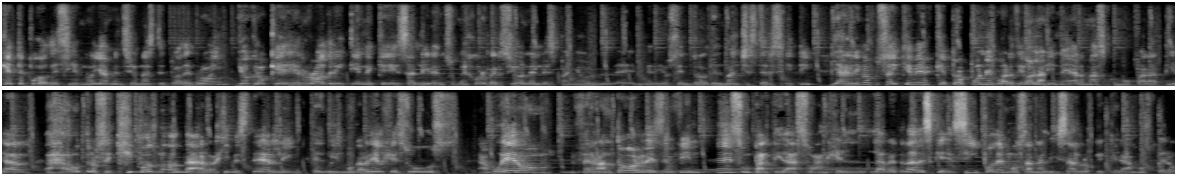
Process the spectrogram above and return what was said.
¿qué te puedo decir? no Ya mencionaste tú a De Bruyne. Yo creo que Rodri tiene que salir en su mejor versión, el español eh, medio centro del Manchester City. Y arriba, pues hay que ver qué propone Guardiola. Tiene armas como para tirar a otros equipos, ¿no? A Raheem Sterling, el mismo Gabriel Jesús, Agüero, Ferran Torres, en fin, es un partidazo, Ángel. La verdad es que sí podemos analizar lo que queramos, pero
